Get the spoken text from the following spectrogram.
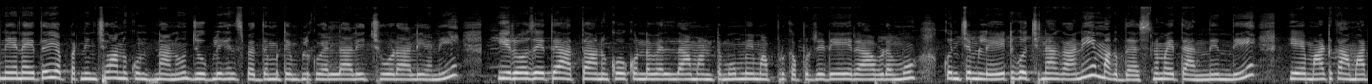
నేనైతే ఎప్పటి నుంచో అనుకుంటున్నాను జూబ్లీ హిల్స్ పెద్దమ్మ టెంపుల్కి వెళ్ళాలి చూడాలి అని. ఈరోజైతే అత్త అనుకోకుండా వెళ్దామంటాము మేము అప్పటికప్పుడు రెడీ అయ్యి రావడము. కొంచెం లేటుగా వచ్చినా కానీ మాకు దర్శనం అయితే అందింది. ఏ మాటకు ఆ మాట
